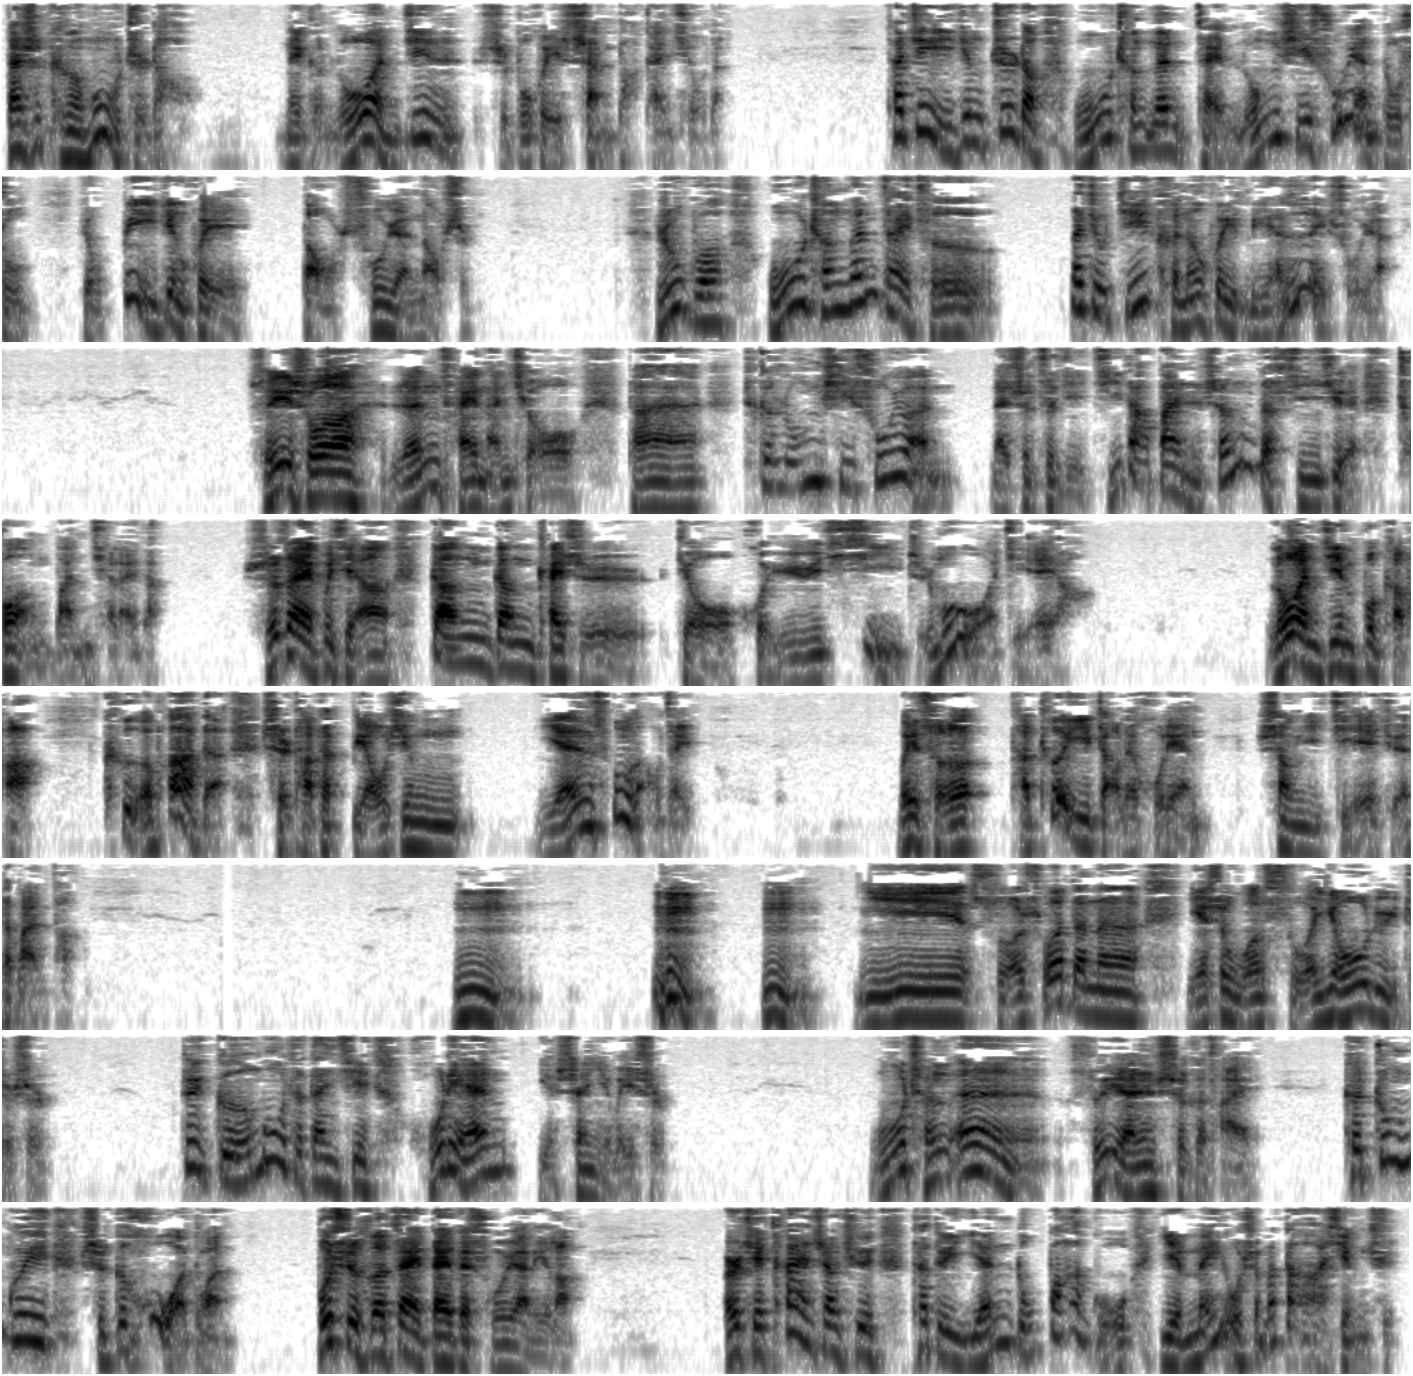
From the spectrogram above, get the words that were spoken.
但是可木知道。那个罗万金是不会善罢甘休的。他既已经知道吴承恩在龙溪书院读书，就必定会到书院闹事。如果吴承恩在此，那就极可能会连累书院。虽说人才难求，但这个龙溪书院乃是自己极大半生的心血创办起来的，实在不想刚刚开始。就毁于细枝末节呀！乱金不可怕，可怕的是他的表兄严嵩老贼。为此，他特意找来胡连商议解决的办法。嗯嗯嗯，你所说的呢，也是我所忧虑之事。对葛木的担心，胡连也深以为是。吴承恩虽然是个才，可终归是个祸端，不适合再待在书院里了。而且看上去他对研读八股也没有什么大兴趣，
